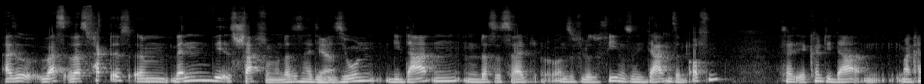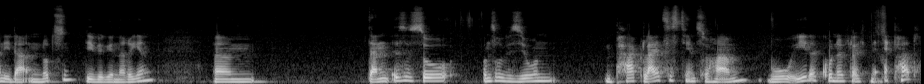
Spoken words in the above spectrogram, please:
Also was, was Fakt ist, ähm, wenn wir es schaffen, und das ist halt die Ja. Vision, die Daten, und das ist halt unsere Philosophie, also die Daten sind offen. Das heißt, ihr könnt die Daten, man kann die Daten nutzen, die wir generieren. Ähm, dann ist es so, unsere Vision, ein Parkleitsystem zu haben, wo jeder Kunde vielleicht eine App hat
